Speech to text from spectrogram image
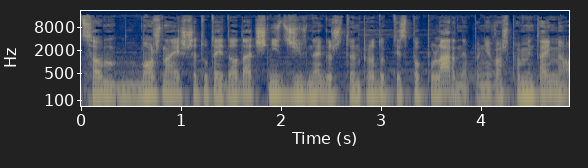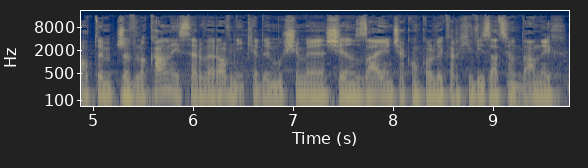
Co można jeszcze tutaj dodać? Nic dziwnego, że ten produkt jest popularny, ponieważ pamiętajmy o tym, że w lokalnej serwerowni, kiedy musimy się zająć jakąkolwiek archiwizacją danych,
